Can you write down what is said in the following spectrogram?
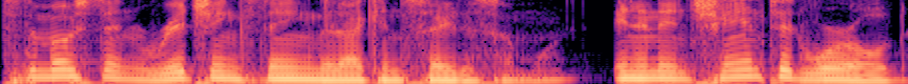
it's the most enriching thing that I can say to someone. In an enchanted world,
